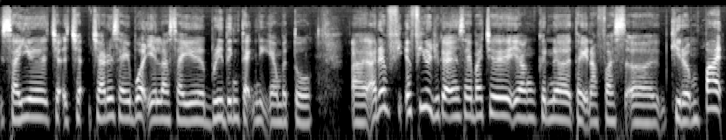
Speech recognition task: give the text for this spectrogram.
saya c- cara saya buat ialah saya breathing technique yang betul. Uh, ada a few juga yang saya baca yang kena tarik nafas uh, kira empat.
